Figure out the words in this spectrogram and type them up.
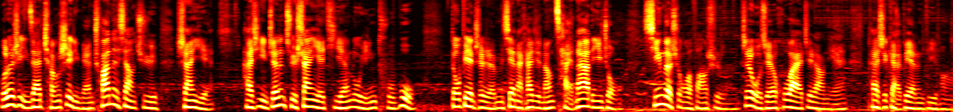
无论是你在城市里面穿的像去山野，还是你真的去山野体验露营、徒步，都变成人们现在开始能采纳的一种新的生活方式了。这是我觉得户外这两年开始改变的地方。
